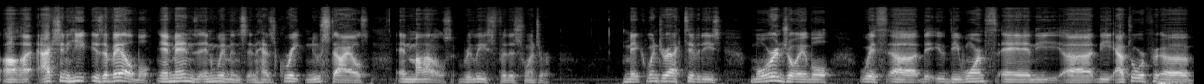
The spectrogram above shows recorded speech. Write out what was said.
Uh, Action Heat is available in men's and women's and has great new styles and models released for this winter. Make winter activities more enjoyable with uh, the, the warmth and the uh, the outdoor uh,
